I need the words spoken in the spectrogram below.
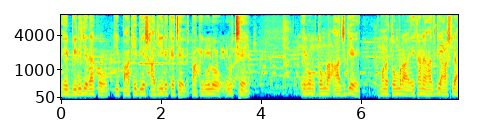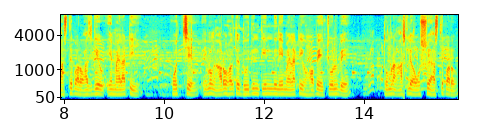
এই ব্রিজে দেখো, কি পাখি দিয়ে সাজিয়ে রেখেছে, পাখিগুলো উড়ছে। এবং তোমরা আজকে মানে তোমরা এখানে আজকে আসলে আসতে পারো, আজকেও এই মেলাটি হচ্ছে। এবং আরও হয়তো দুই দিন তিন দিন এই মেলাটি হবে, চলবে। তোমরা আসলে অবশ্যই আসতে পারো।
